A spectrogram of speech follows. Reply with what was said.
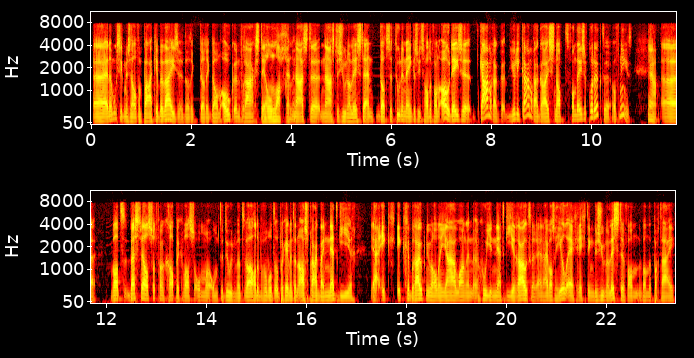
Eh, en dan moest ik mezelf een paar keer bewijzen. Dat ik, dat ik dan ook een vraag stel naast de, naast de journalisten. En dat ze toen in één keer zoiets hadden van, oh, deze camera, jullie camera guy snapt van deze producten, of niet? Ja. Wat best wel een soort van grappig was om, eh, om te doen. Want we hadden bijvoorbeeld op een gegeven moment een afspraak bij Netgear. Ja, ik, ik gebruik nu al een jaar lang een, een goede Netgear router. En hij was heel erg richting de journalisten van, van de partij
